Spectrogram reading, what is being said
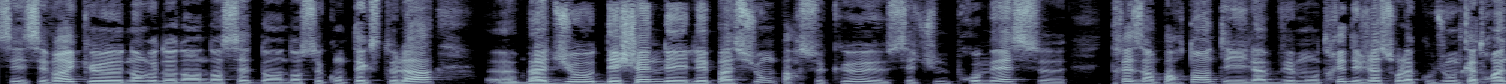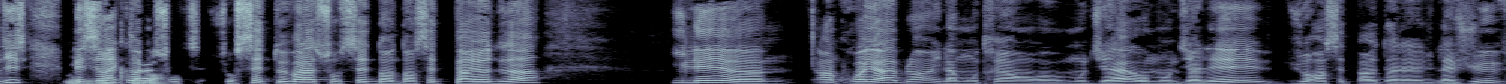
c'est vrai que non, dans, dans, cette, dans, dans ce contexte-là, euh, Baggio déchaîne les, les, passions parce que c'est une promesse euh, très importante et il avait montré déjà sur la Coupe du Monde 90. Mais c'est vrai que voilà, sur, sur, cette voilà sur cette dans, dans cette période-là, il est euh, incroyable. Hein, il a montré en, au mondial au mondialé durant cette période de la, la Juve,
